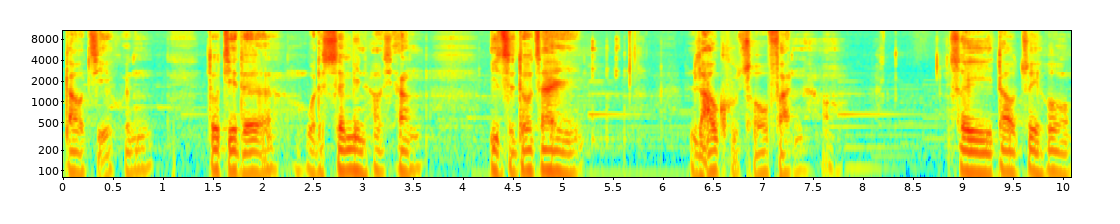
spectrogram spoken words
到结婚，都觉得我的生命好像一直都在劳苦愁烦了哦，所以到最后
